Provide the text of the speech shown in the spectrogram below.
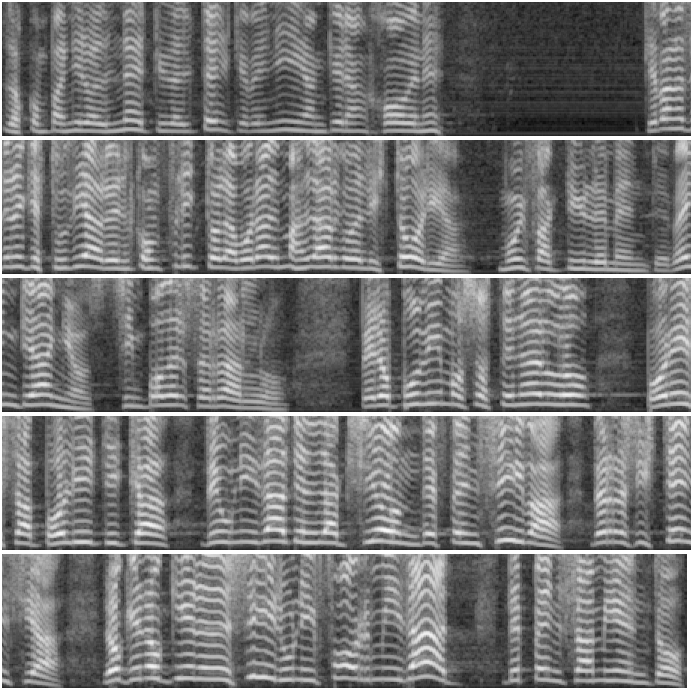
los compañeros del NET y del TEL que venían, que eran jóvenes, que van a tener que estudiar el conflicto laboral más largo de la historia, muy factiblemente. 20 años sin poder cerrarlo. Pero pudimos sostenerlo por esa política de unidad en la acción, defensiva, de resistencia. Lo que no quiere decir uniformidad de pensamiento.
